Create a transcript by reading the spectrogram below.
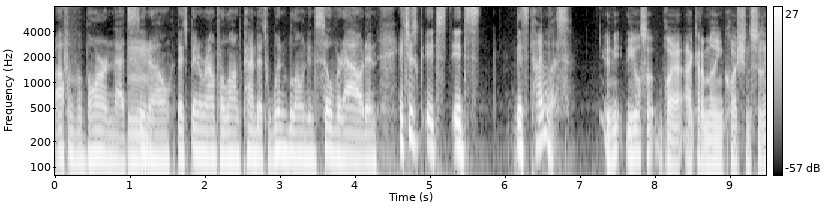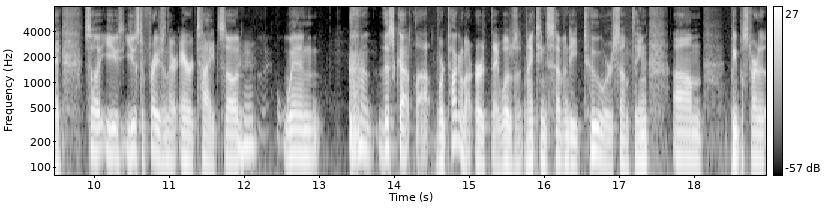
off of a barn that's mm. you know that's been around for a long time that's windblown and silvered out and it's just it's it's it's timeless. And you also, boy, I got a million questions today. So you used a phrase in there, airtight. So mm-hmm. when this got, uh, we're talking about Earth Day. What was it, 1972 or something? Um, people started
